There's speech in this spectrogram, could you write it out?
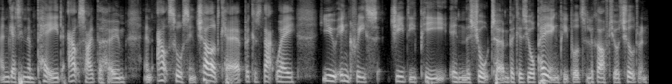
and getting them paid outside the home and outsourcing childcare because that way you increase GDP in the short term because you're paying people to look after your children.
